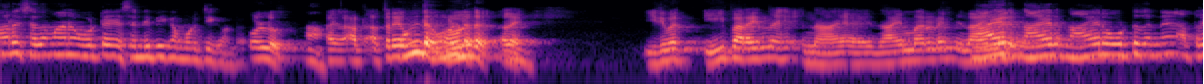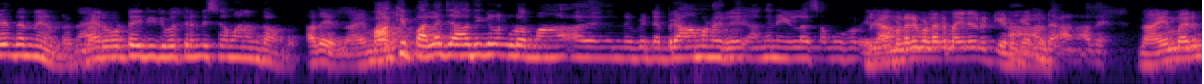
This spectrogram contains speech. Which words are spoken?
ആറ് ശതമാനം vote S N D P കമ്മ്യൂണിറ്റിക്ക് ഉണ്ട് ഉള്ളൂ അത്രയും. ഉണ്ട് അതെ. ഇരുപത് ഈ പറയുന്ന നായ- നായന്മാരുടെയും നായർ നായർ വോട്ട് തന്നെ അത്രയും തന്നെയുണ്ട്. നായർ വോട്ട് ഇരുപത്തിരണ്ട് ശതമാനം എന്താ ഉണ്ട് അതെ ബാക്കി പല ജാതികളും കൂടെ പിന്നെ ബ്രാഹ്മണര് അങ്ങനെയുള്ള സമൂഹം ബ്രാഹ്മണർ വളരെ മൈനോറിറ്റിയാണ് നായന്മാരും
